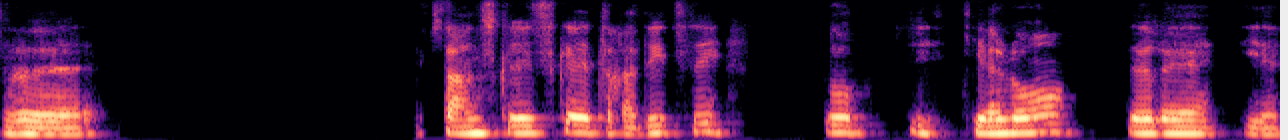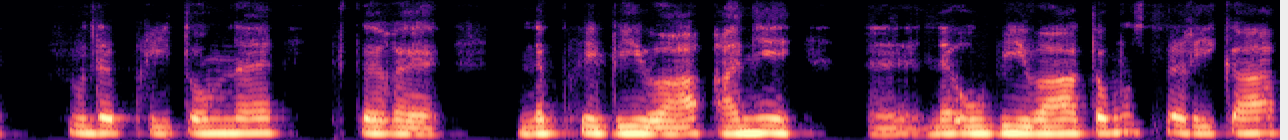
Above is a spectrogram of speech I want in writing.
V sanskritské tradici to tělo, které je všude přítomné, které nepřibývá ani eh, neubývá, tomu se říká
